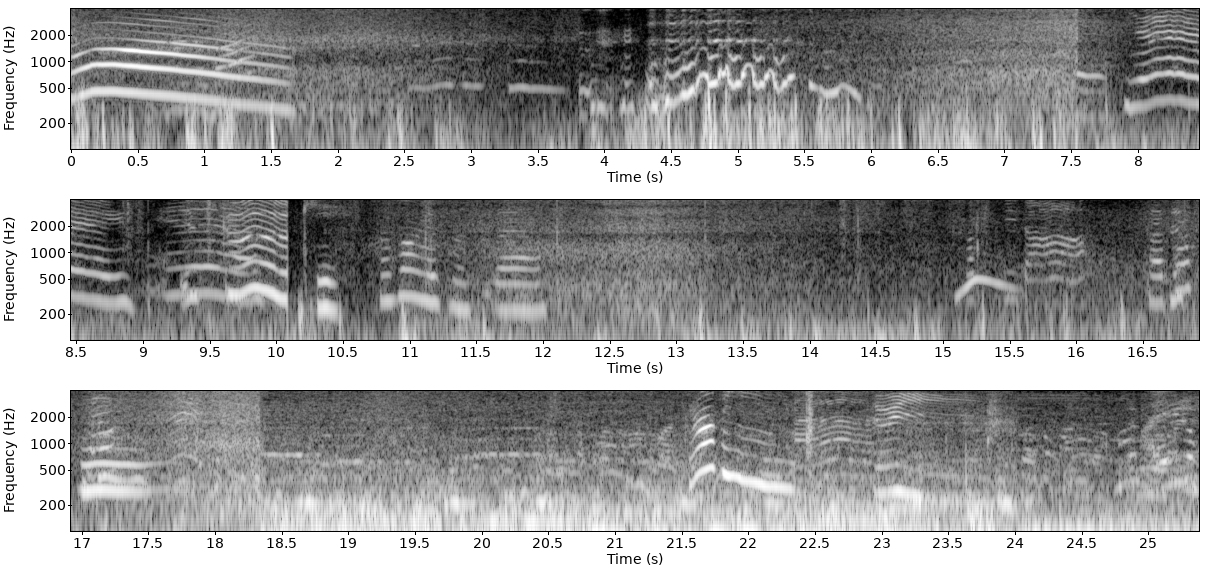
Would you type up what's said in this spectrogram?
우와. 예이. It's good. 기. 화성에 봤어요. 그라비. 두이. 아일로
